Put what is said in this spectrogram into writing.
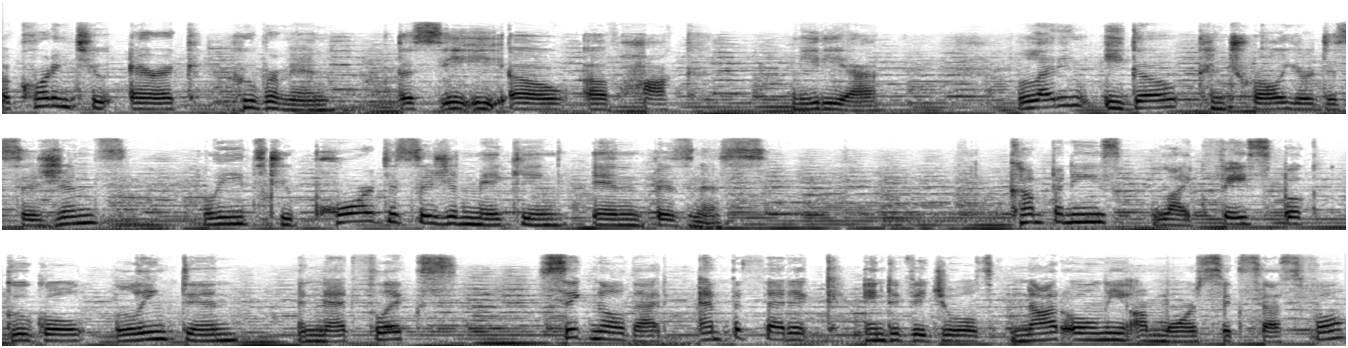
According to Erik Huberman, the CEO of Hawke Media, letting ego control your decisions leads to poor decision making in business. Companies like Facebook, Google, LinkedIn, and Netflix signal that empathetic individuals not only are more successful,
